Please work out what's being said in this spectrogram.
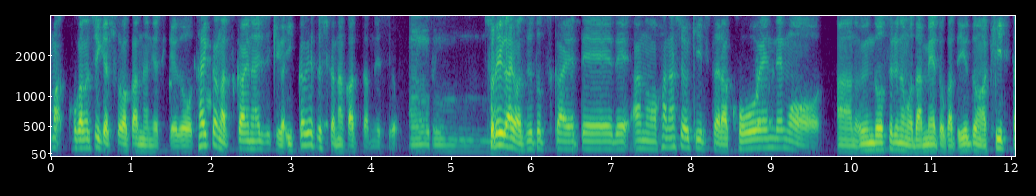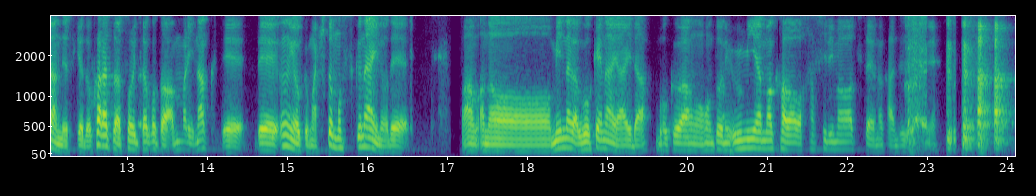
まあ、他の地域はちょっと分かんないんですけど、体育館が使えない時期が1か月しかなかったんですよ。それ以外はずっと使えて、であの話を聞いてたら、公園でもあの運動するのもダメとかっていうのは聞いてたんですけど、唐津はそういったことはあんまりなくて、で運よくまあ人も少ないので、あ、あのー、みんなが動けない間、僕はもう本当に海山川を走り回ってたような感じですね。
